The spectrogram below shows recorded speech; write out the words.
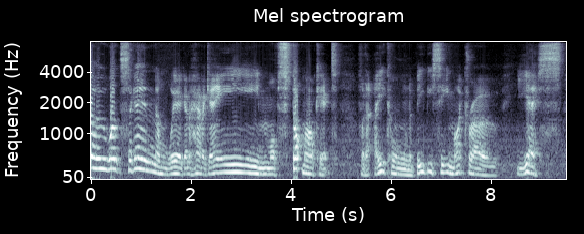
Hello once again, and we're going to have a game of stock market for the Acorn BBC Micro. Yes,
